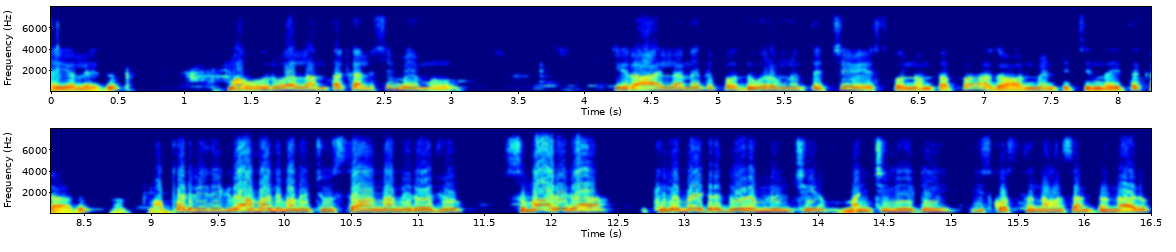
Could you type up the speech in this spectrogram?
చేయలేదు. మా ఊరు వాళ్ళంతా కలిసి మేము ఈ రాయలు అనేది దూరం నుంచి తెచ్చి వేసుకున్నాం తప్ప ఆ గవర్నమెంట్ ఇచ్చింది అయితే కాదు అప్పటివిధి గ్రామాన్ని మనం చూస్తా ఉన్నాం ఈరోజు. సుమారుగా కిలోమీటర్ దూరం నుంచి మంచినీటి తీసుకొస్తున్నామని అంటున్నారు.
